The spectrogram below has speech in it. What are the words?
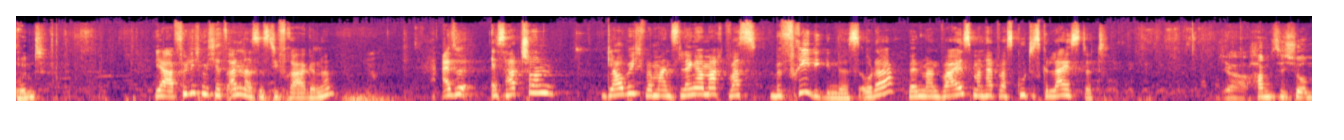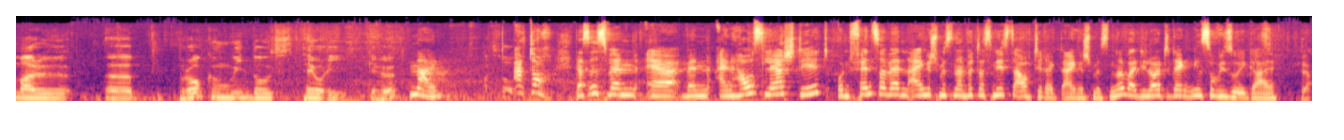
Und? Ja, fühle ich mich jetzt anders, ist die Frage, ne? Also, es hat schon, glaube ich, wenn man es länger macht, was Befriedigendes, oder? Wenn man weiß, man hat was Gutes geleistet. ja, haben Sie schon mal äh, Broken Windows Theory gehört? Nein. Ach so. Ach doch, das ist, wenn, äh, wenn ein Haus leer steht und Fenster werden eingeschmissen, dann wird das nächste auch direkt eingeschmissen, ne? Weil die Leute denken, ist sowieso egal. Ja.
